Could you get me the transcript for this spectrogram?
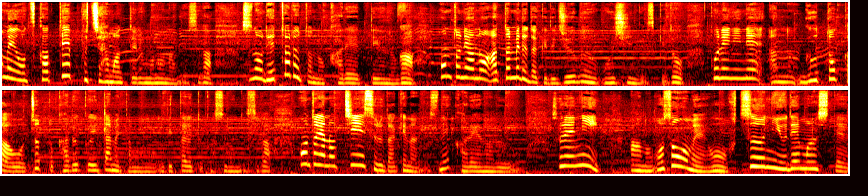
うめんを使ってプチハマってるものなんですがそのレトルトのカレーっていうのが本当にあの温めるだけで十分美味しいんですけどこれにねあの具とかをちょっと軽く炒めたものを入れたりとかするんですが本当にあのチンするだけなんですねカレーのルーを。それにあのおそうめんを普通に茹でまして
